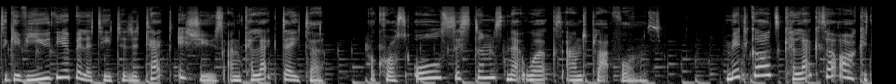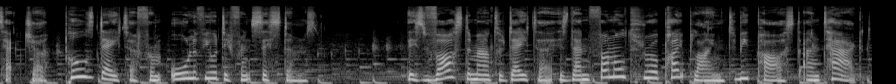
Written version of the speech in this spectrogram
to give you the ability to detect issues and collect data across all systems, networks, and platforms. Midgard's collector architecture pulls data from all of your different systems this vast amount of data is then funneled through a pipeline to be parsed and tagged.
